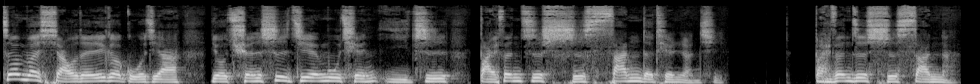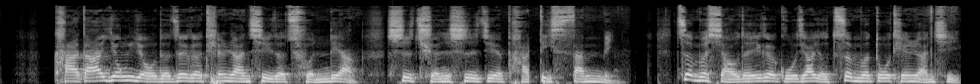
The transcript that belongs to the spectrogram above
这么小的一个国家，有全世界目前已知百分之十三的天然气，百分之十三呐！卡达拥有的这个天然气的存量是全世界排第三名。这么小的一个国家有这么多天然气，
